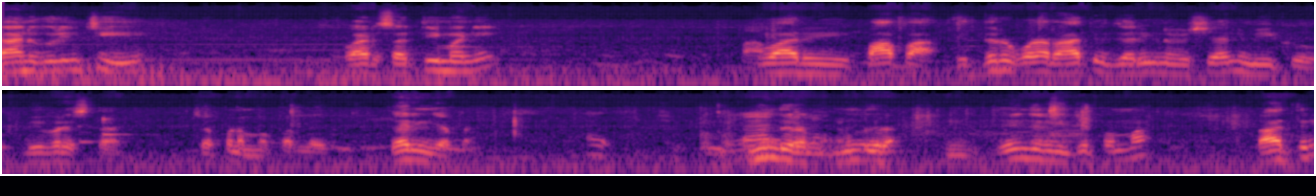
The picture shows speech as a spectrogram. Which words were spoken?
దాని గురించి వారి సతీమణి వారి పాప. ఇద్దరు కూడా రాత్రి జరిగిన విషయాన్ని మీకు వివరిస్తాను. చెప్పండి. అమ్మా పర్లేదు ధైర్యం చెప్పండి ముందురా ముందురా ఏం జరిగింది చెప్పమ్మా? రాత్రి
